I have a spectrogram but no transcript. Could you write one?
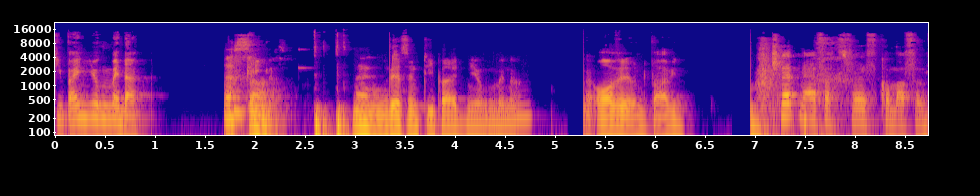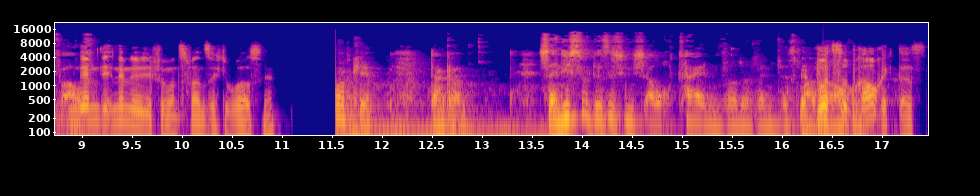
Die beiden jungen Männer. Ach so. das. Na gut. Wer sind die beiden jungen Männer? Orwell und Barwin. Schreib mir einfach 12,5 auf. Nimm, nimm dir die 25, du brauchst sie. Okay, danke. Ist ja nicht so, dass ich nicht auch teilen würde, wenn wir es mal Wozu brauche ich das?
